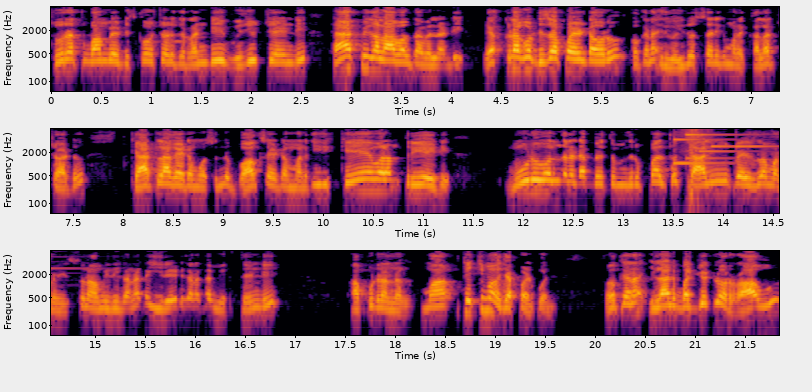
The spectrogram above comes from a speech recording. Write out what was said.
Surat Bombay discount స్టోర్కి రండి విజిట్ చేయండి హ్యాపీగా లాభాలతో వెళ్ళండి. ఎక్కడో కూడా డిసప్పాయింట్ అవరు ఓకేనా? ఇదిగో ఇది వచ్చేసరికి మన కలర్ చార్ట్. క్యాట్లాగ్ ఐటమ్ వస్తుంది. బాక్స్ ఐటమ్ మనకి. ఇది కేవలం త్రీ ఎయిటీ. మూడు వందల డెబ్బై తొమ్మిది రూపాయలతో ఛాలెంజ్ ప్రైస్లో మనం ఇస్తున్నాం. ఇది కనుక ఈ రేట్ కనుక మీరు తెండి అప్పుడు నన్ను మా తెచ్చి మాకు చెప్పండి పోనీ. ఓకేనా? ఇలాంటి బడ్జెట్లో రావు.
